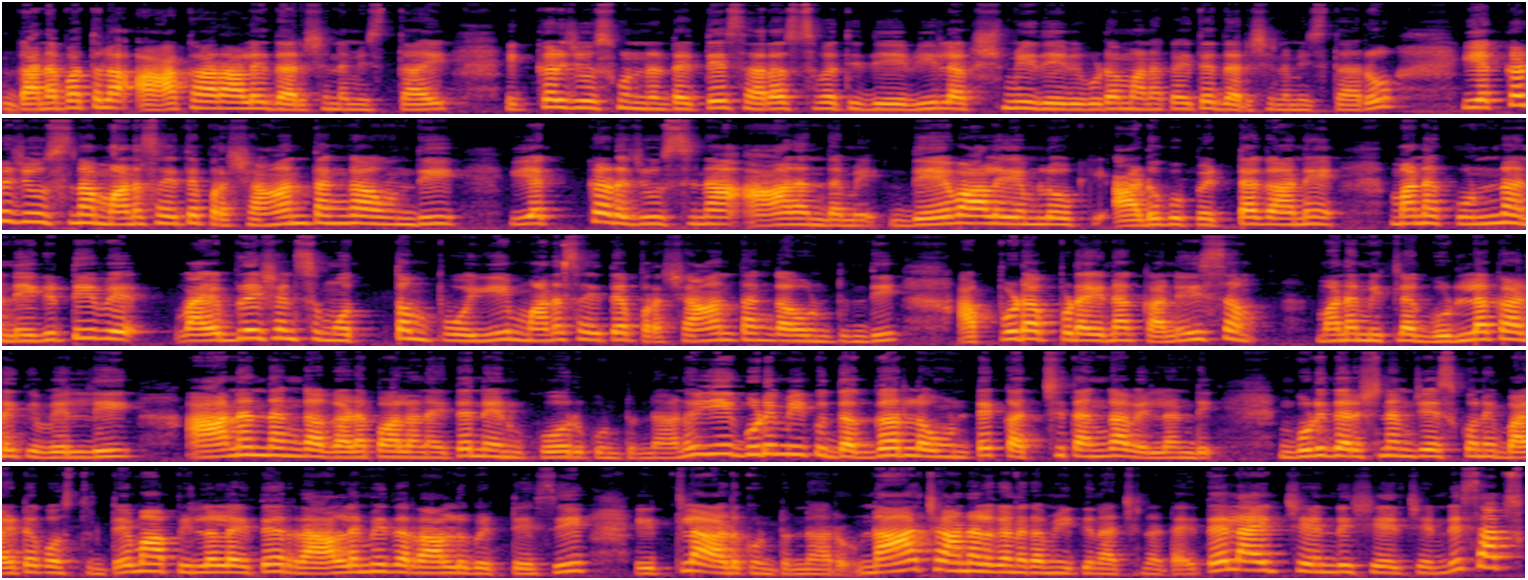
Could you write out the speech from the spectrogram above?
గణపతుల ఆకారాలే దర్శనమిస్తాయి. ఇక్కడ చూసుకున్నట్టయితే సరస్వతీదేవి లక్ష్మీదేవి కూడా మనకైతే దర్శనమిస్తారు. ఎక్కడ చూసినా మనసు అయితే ప్రశాంతంగా ఉంది. ఎక్కడ చూసినా ఆనందమే. దేవాలయంలోకి అడుగు పెట్టగానే మనకున్న నెగిటివ్ వైబ్రేషన్స్ మొత్తం పోయి మనసు అయితే ప్రశాంతంగా ఉంటుంది. అప్పుడప్పుడైనా కనీసం మనం ఇట్లా గుడ్ల కాడికి వెళ్ళి ఆనందంగా గడపాలని అయితే నేను కోరుకుంటున్నాను. ఈ గుడి మీకు దగ్గరలో ఉంటే ఖచ్చితంగా వెళ్ళండి. గుడి దర్శనం చేసుకొని బయటకు వస్తుంటే మా పిల్లలైతే రాళ్ళ మీద రాళ్ళు పెట్టేసి ఇట్లా ఆడుకుంటున్నారు. నా ఛానల్ కనుక మీకు నచ్చినట్టయితే లైక్ చేయండి షేర్ చేయండి సబ్స్క్రైబ్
